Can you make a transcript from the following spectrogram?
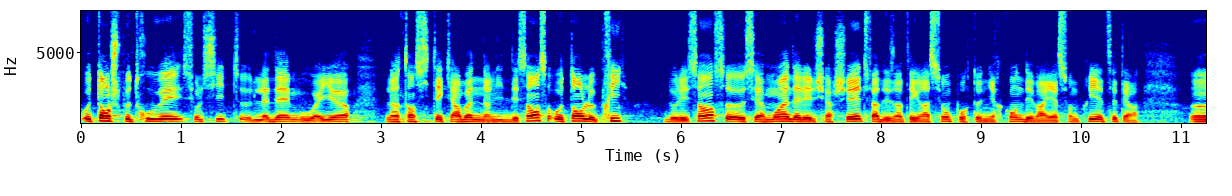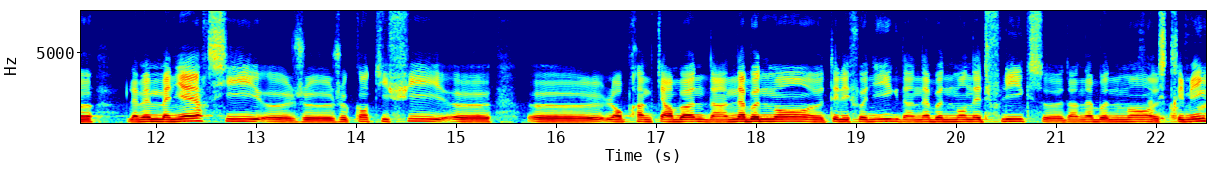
autant je peux trouver sur le site de l'ADEME ou ailleurs l'intensité carbone d'un litre d'essence, autant le prix de l'essence, euh, c'est à moi d'aller le chercher, de faire des intégrations pour tenir compte des variations de prix, etc. de la même manière, si je, je, quantifie l'empreinte carbone d'un abonnement téléphonique, d'un abonnement Netflix, d'un abonnement streaming,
